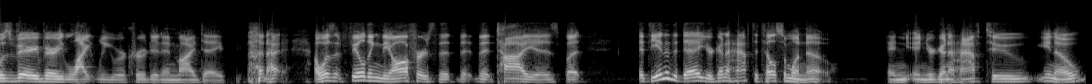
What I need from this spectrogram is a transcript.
was very very lightly recruited in my day, but I, I wasn't fielding the offers that, that that Ty is. But at the end of the day, you're going to have to tell someone no, and and you're going to have to you know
